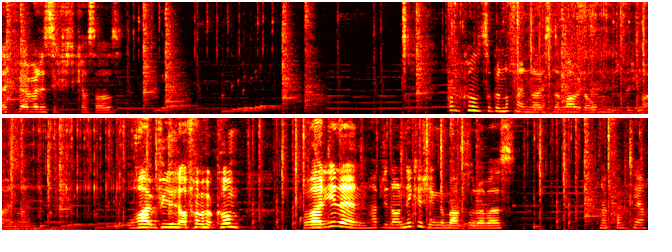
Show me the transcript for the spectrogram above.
Ich finde das sieht richtig krass aus. Komm, wir können uns sogar noch einen leisten. Da war wieder oben, ich mal einen rein. Oha, wie viele auf einmal kommen. Wo wart ihr denn? Habt ihr noch ein Nickerchen gemacht oder was? Na, kommt her.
